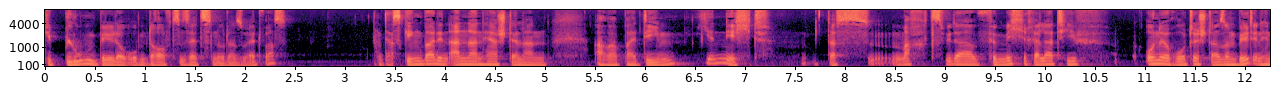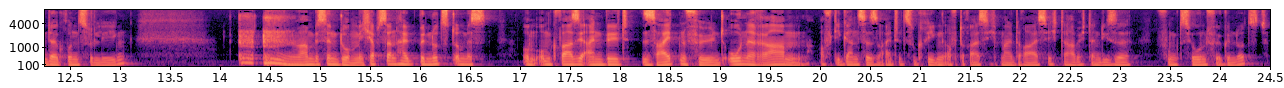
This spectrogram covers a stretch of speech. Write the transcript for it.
die Blumenbilder oben drauf zu setzen oder so etwas. Das ging bei den anderen Herstellern, aber bei dem hier nicht das macht es wieder für mich relativ unerotisch, da so ein Bild in den Hintergrund zu legen. War ein bisschen dumm. Ich habe es dann halt benutzt, um es, um, um quasi ein Bild seitenfüllend, ohne Rahmen, auf die ganze Seite zu kriegen, auf 30 mal 30. Da habe ich dann diese Funktion für genutzt.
